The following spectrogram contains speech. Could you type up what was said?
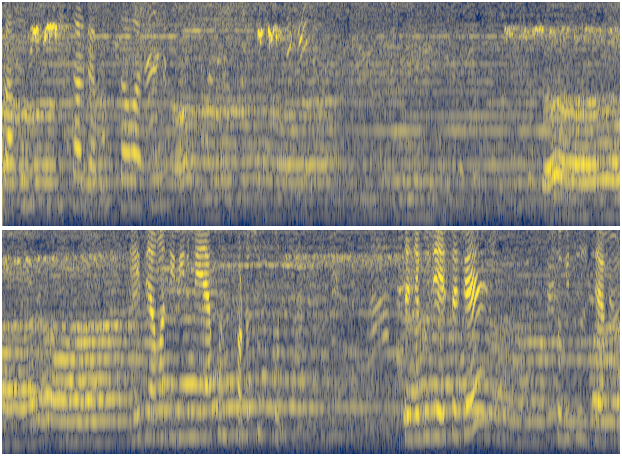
প্রাথমিক চিকিৎসার ব্যবস্থাও আছে। এই যে আমার দিদির মেয়ে এখন ফটোশ্যুট করছে। সেজে গুজে এসেছে, ছবি তুলছে এখন।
